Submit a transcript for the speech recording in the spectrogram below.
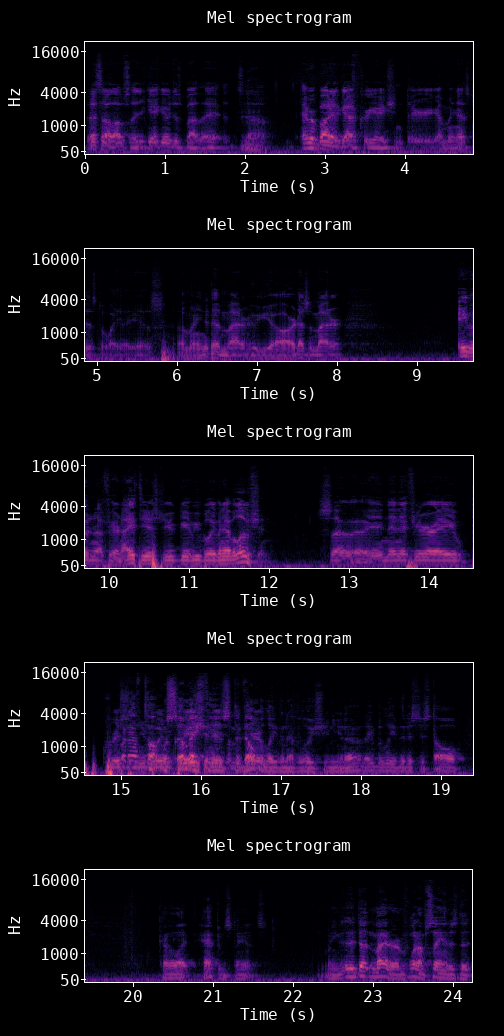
that's all I'm saying. You can't go just by that. No. Everybody's got a creation theory. I mean, that's just the way it is. I mean, it doesn't matter who you are. It doesn't matter. Even if you're an atheist, you give you believe in evolution. So, uh, and then if you're a Christian, But I've talked with some atheists that don't believe in evolution. You know, they believe that it's just all kind of like happenstance. I mean, it doesn't matter. What I'm saying is that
